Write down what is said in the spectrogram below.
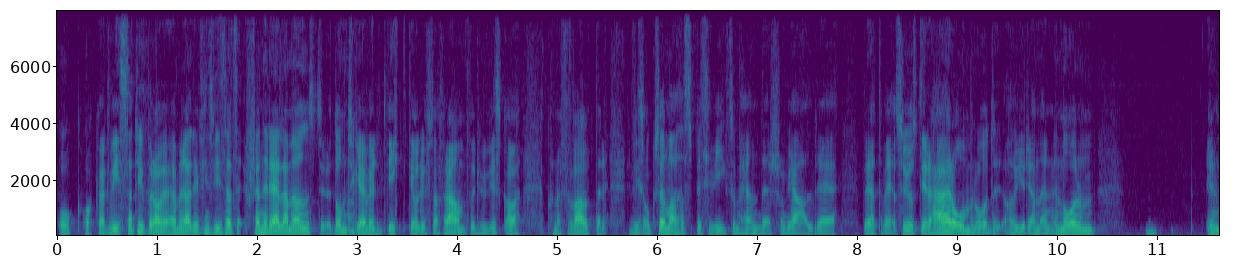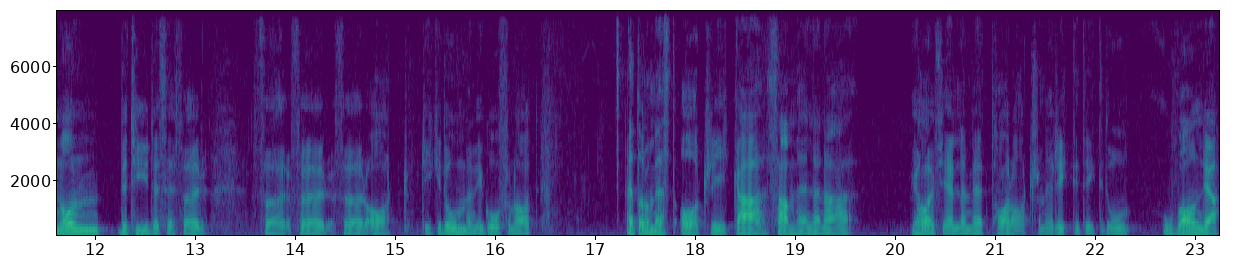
och, och, att vissa typer av, jag menar, det finns vissa generella mönster. De tycker jag är väldigt viktiga att lyfta fram för hur vi ska kunna förvalta det. Det finns också en massa specifikt som händer som vi aldrig berättar med. Så just i det här området har ju redan en enorm, enorm betydelse för, för, för, för artrikedomen. Vi går från att ha ett, ett av de mest artrika samhällena vi har i fjällen med ett par arter som är riktigt, riktigt ovanliga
